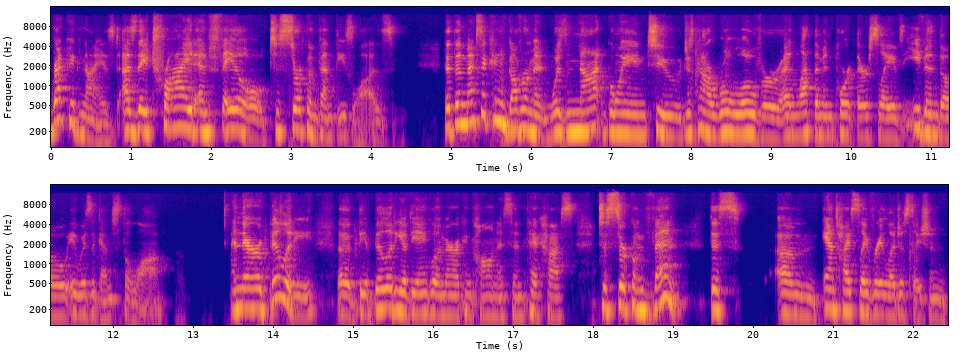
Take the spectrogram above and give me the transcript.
recognized as they tried and failed to circumvent these laws that the Mexican government was not going to just kind of roll over and let them import their slaves, even though it was against the law. And their ability, uh, the ability of the Anglo American colonists in Texas to circumvent this um, anti slavery legislation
